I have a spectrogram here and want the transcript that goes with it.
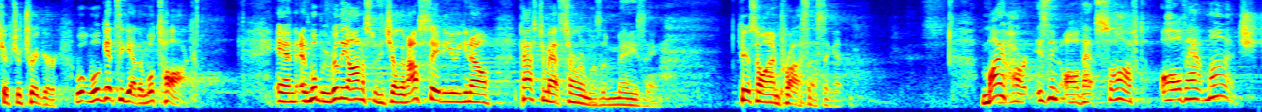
trips your trigger, we'll, get together and we'll talk. And, and we'll be really honest with each other. And I'll say to you, you know, Pastor Matt's sermon was amazing. Here's how I'm processing it. My heart isn't all that soft, all that much.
